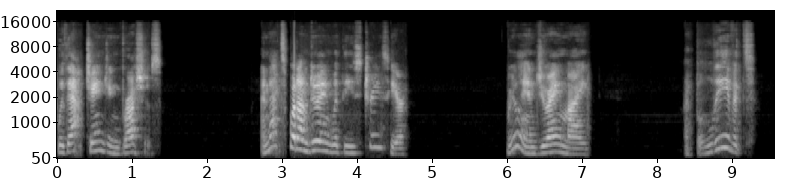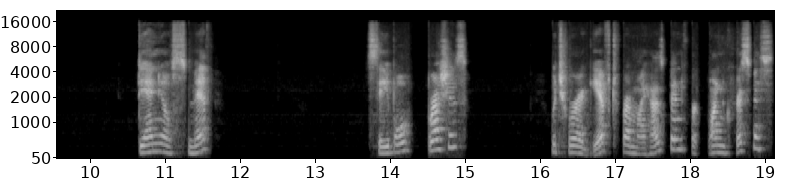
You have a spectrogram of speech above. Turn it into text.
Without changing brushes. And that's what I'm doing with these trees here. Really enjoying my, I believe it's Daniel Smith sable brushes, which were a gift from my husband for one Christmas.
